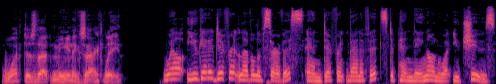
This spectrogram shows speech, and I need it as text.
What does that mean exactly? Well, you get a different level of service and different benefits depending on what you choose.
